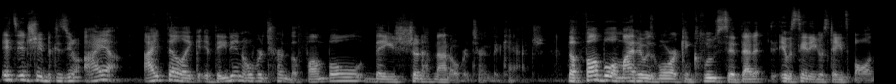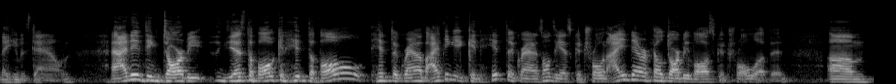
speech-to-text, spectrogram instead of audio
it's interesting because you know I I felt like if they didn't overturn the fumble, they should have not overturned the catch. The fumble, in my opinion, was more conclusive that it, it was San Diego State's ball and that he was down. And I didn't think Darby. Yes, the ball can hit the ball, hit the ground, but I think it can hit the ground as long as he has control. And I never felt Darby lost control of it. Um,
